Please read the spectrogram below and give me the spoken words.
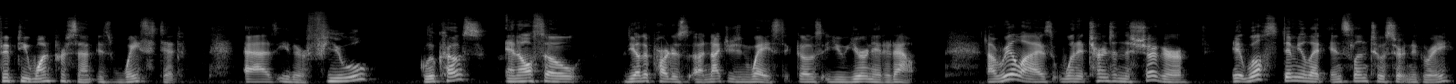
51% is wasted as either fuel, glucose, and also the other part is uh, nitrogen waste. It goes, you urinate it out. Now realize when it turns into sugar, it will stimulate insulin to a certain degree,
